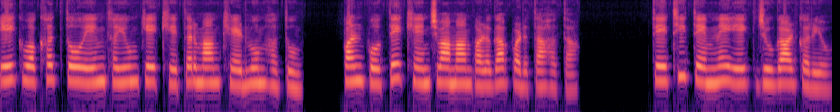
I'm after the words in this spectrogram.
એક વખત તો એમ થયું કે ખેતરમાં ખેડવું હતું, પણ પોતે ખેંચવામાં અળગા પડતા હતા. તેથી તેમણે એક જુગાડ કર્યો.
